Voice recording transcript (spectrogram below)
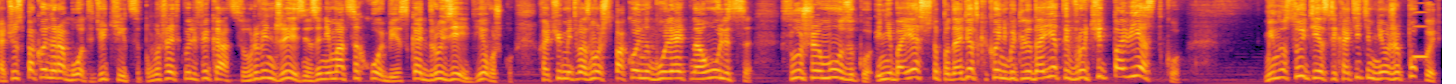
Хочу спокойно работать, учиться, повышать квалификацию, уровень жизни, заниматься хобби, искать друзей, девушку. Хочу иметь возможность спокойно гулять на улице, слушая музыку, и не боясь, что подойдет какой-нибудь людоед и вручит повестку. Минусуйте, если хотите, мне уже похуй.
